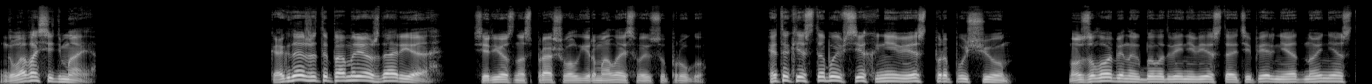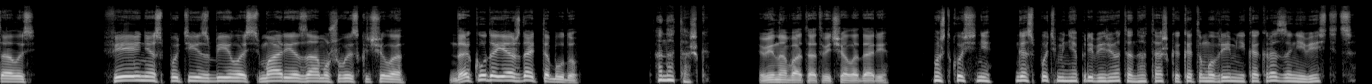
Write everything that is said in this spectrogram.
Глава седьмая. «Когда же ты помрешь, Дарья?» — серьезно спрашивал Ермолай свою супругу. «Этак я с тобой всех невест пропущу. У Злобиных было две невесты, а теперь ни одной не осталось. Феня с пути сбилась, Марья замуж выскочила. Да куда я ждать-то буду?» «А Наташка?» — виновато отвечала Дарья. «Может, к осени Господь меня приберет, а Наташка к этому времени как раз заневестится?»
